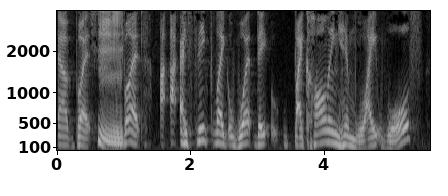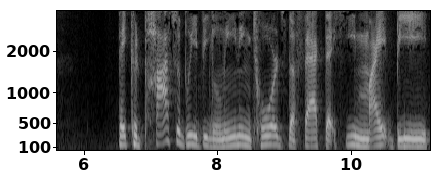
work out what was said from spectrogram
Uh, but, but I, I think like what they, by calling him White Wolf, they could possibly be leaning towards the fact that he might be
